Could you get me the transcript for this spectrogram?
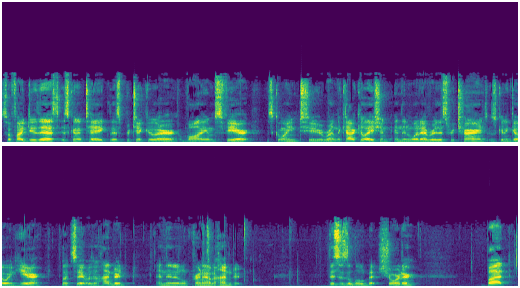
So if I do this, it's going to take this particular volume sphere, it's going to run the calculation, and then whatever this returns is going to go in here. Let's say it was 100, and then it'll print out 100. This is a little bit shorter, but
